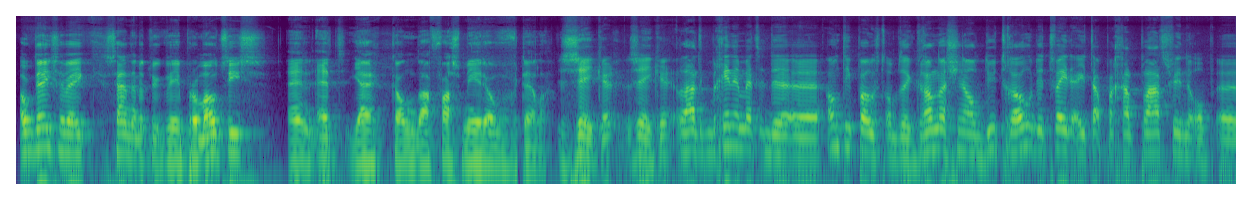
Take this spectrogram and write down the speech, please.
Ook deze week zijn er natuurlijk weer promoties. En Ed, jij kan daar vast meer over vertellen. Zeker, zeker. Laat ik beginnen met de eh antipost op de Grand National Dutro. De tweede etappe gaat plaatsvinden op eh,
